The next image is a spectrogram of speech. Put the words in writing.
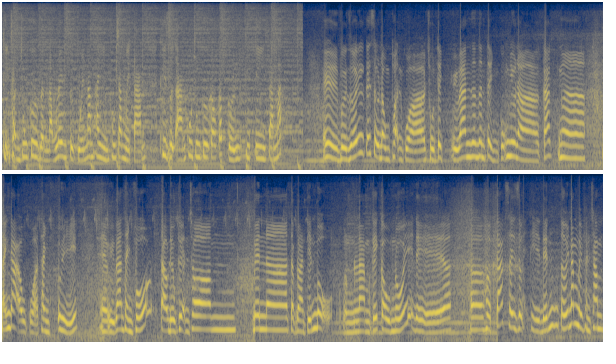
thị phần chung cư dần nóng lên từ cuối năm 2018 khi dự án khu chung cư cao cấp Green City ra mắt. Ê, vừa dưới cái sự đồng thuận của chủ tịch ủy ban nhân dân tỉnh cũng như là các uh, lãnh đạo của thành ủy ờ, ủy ban thành phố tạo điều kiện cho um, bên uh, tập đoàn tiến bộ làm cái cầu nối để uh, hợp tác xây dựng. Thì đến tới 50%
